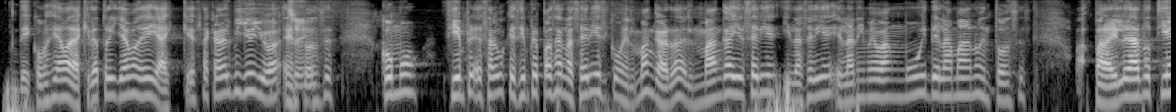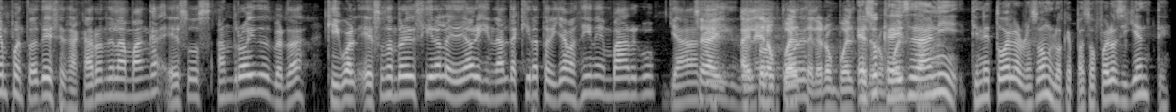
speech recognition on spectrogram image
de cómo se llama de Akira Toriyama de hay que sacar el billuyo ¿va? Sí. entonces como siempre es algo que siempre pasa en las series y con el manga verdad el manga y el serie y la serie el anime van muy de la mano entonces a- para irle dando tiempo entonces se sacaron de la manga esos androides verdad que igual esos androides sí era la idea original de Akira Toriyama sin embargo ya o sea, ahí, le dieron vuelta, le dieron vuelta. Eso que dice vuelta, mae. Dani tiene toda la razón. Lo que pasó fue lo siguiente,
